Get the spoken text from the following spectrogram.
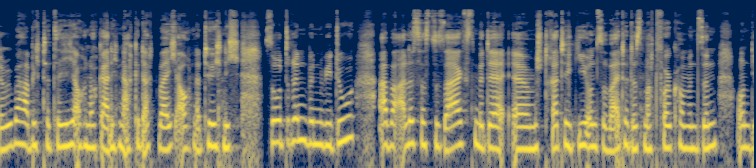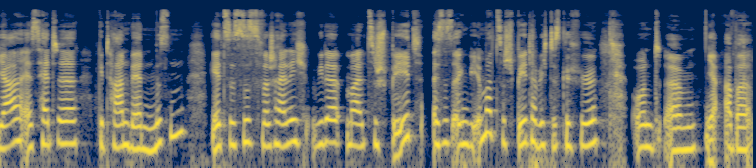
Darüber habe ich tatsächlich auch noch gar nicht nachgedacht, weil ich auch natürlich nicht so drin bin wie du. Aber alles, was du sagst mit der ähm, Strategie und so weiter, das macht vollkommen Sinn. Und ja, es hätte getan werden müssen. Jetzt ist es wahrscheinlich wieder mal zu spät. Es ist irgendwie immer zu spät, habe ich das Gefühl. Und ähm, ja, aber.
